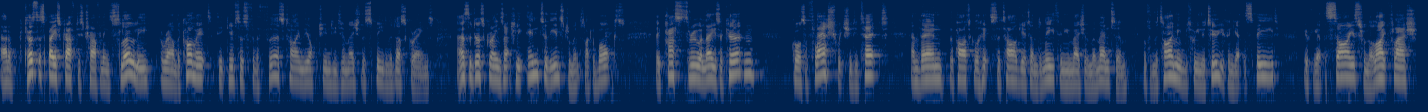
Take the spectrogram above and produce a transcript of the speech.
And because the spacecraft is traveling slowly around the comet, it gives us for the first time the opportunity to measure the speed of the dust grains. As the dust grains actually enter the instruments like a box, they pass through a laser curtain, cause a flash, which you detect, and then the particle hits the target underneath and you measure the momentum. And from the timing between the two, you can get the speed, you can get the size from the light flash,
